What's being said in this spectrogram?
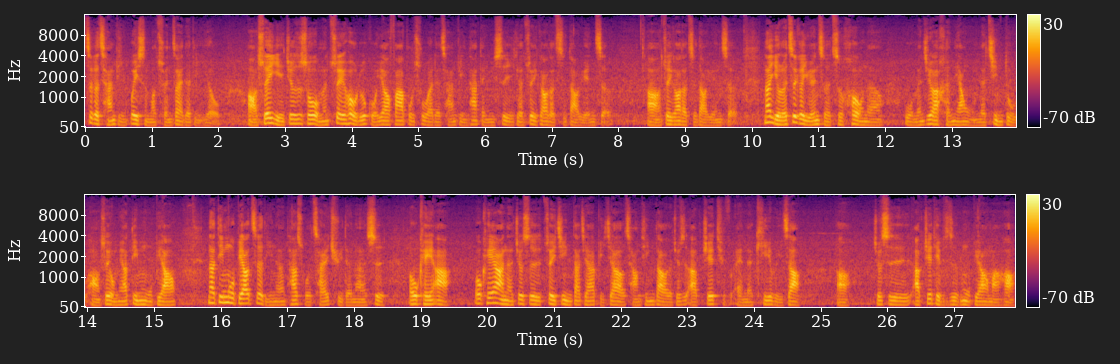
这个产品为什么存在的理由啊。所以也就是说，我们最后如果要发布出来的产品，它等于是一个最高的指导原则。啊，最高的指导原则。那有了这个原则之后呢，我们就要衡量我们的进度哈，所以我们要定目标。那定目标这里呢，它所采取的呢是 OKR。OKR 呢，就是最近大家比较常听到的，就是 Objective and Key Result。啊，就是 Objective 是目标嘛哈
